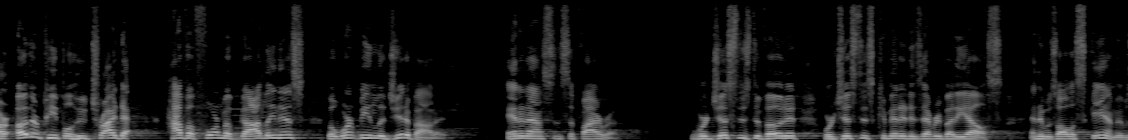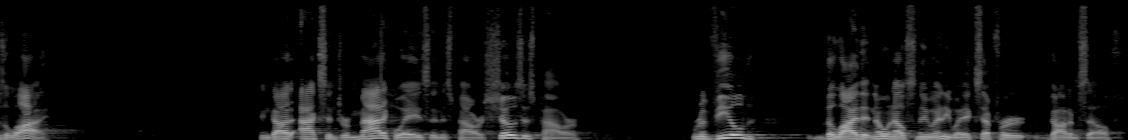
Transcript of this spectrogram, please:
are other people who tried to have a form of godliness but weren't being legit about it. Ananias and Sapphira. We're just as devoted, we're just as committed as everybody else. And it was all a scam, it was a lie. And God acts in dramatic ways in his power, shows his power, revealed the lie that no one else knew anyway, except for God himself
